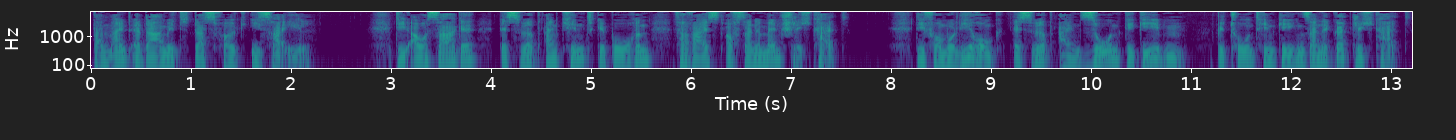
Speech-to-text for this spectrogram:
dann meint er damit das Volk Israel. Die Aussage, es wird ein Kind geboren, verweist auf seine Menschlichkeit. Die Formulierung, es wird ein Sohn gegeben, betont hingegen seine Göttlichkeit.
